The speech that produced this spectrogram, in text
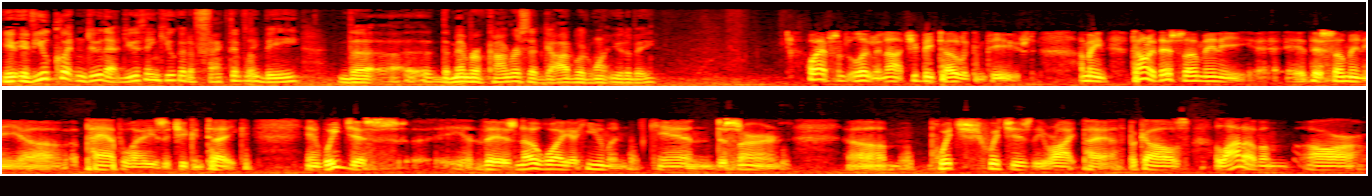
If you couldn't do that, do you think you could effectively be the uh, the member of Congress that God would want you to be? Well, absolutely not. You'd be totally confused. I mean, Tony, there's so many, there's so many uh, pathways that you can take, and we just, there's no way a human can discern um, which which is the right path because a lot of them are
